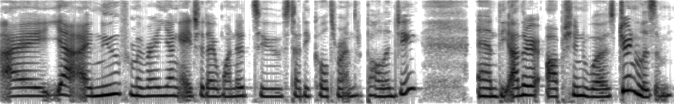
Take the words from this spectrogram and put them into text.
I, yeah, I knew from a very young age that I wanted to study cultural anthropology. And the other option was journalism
